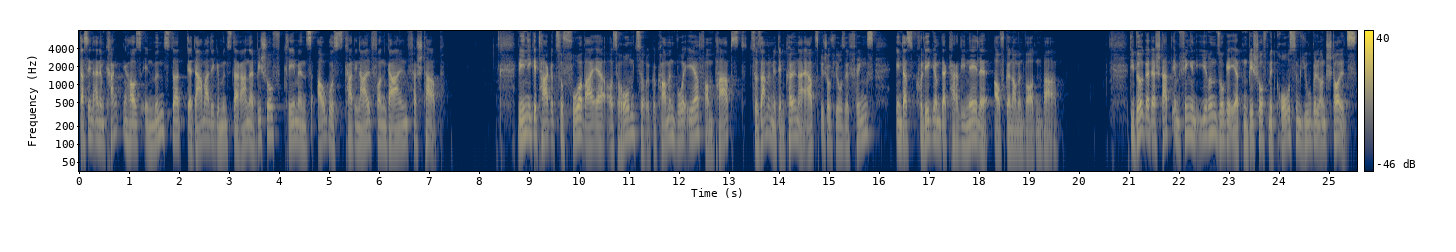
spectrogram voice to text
dass in einem Krankenhaus in Münster der damalige Münsteraner Bischof Clemens August Kardinal von Galen verstarb. Wenige Tage zuvor war er aus Rom zurückgekommen, wo er vom Papst zusammen mit dem Kölner Erzbischof Josef Frings in das Kollegium der Kardinäle aufgenommen worden war. Die Bürger der Stadt empfingen ihren so geehrten Bischof mit großem Jubel und Stolz.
